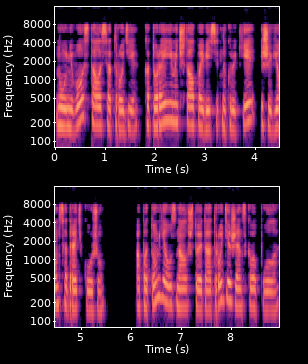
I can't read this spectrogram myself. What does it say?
но у него осталось отродье, которое я мечтал повесить на крюке и живьем содрать кожу. А потом я узнал, что это отродье женского пола,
